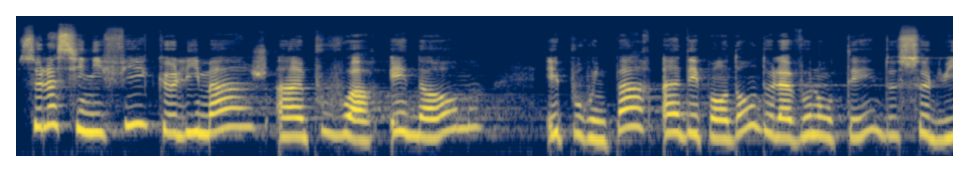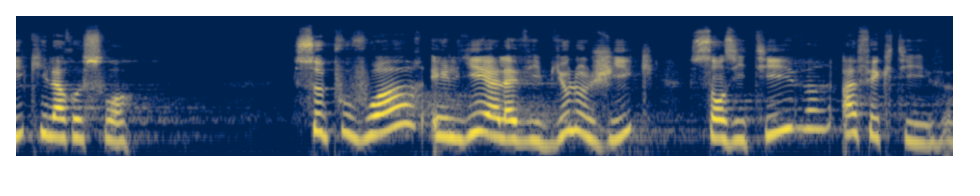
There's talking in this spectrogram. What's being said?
Cela signifie que l'image a un pouvoir énorme et pour une part indépendant de la volonté de celui qui la reçoit. Ce pouvoir est lié à la vie biologique, sensitive, affective.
